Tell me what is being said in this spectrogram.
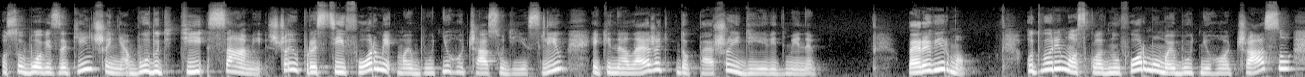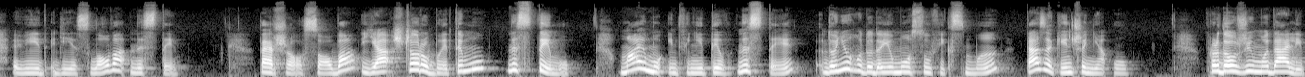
Особові закінчення будуть ті самі, що й у простій формі майбутнього часу дієслів, які належать до першої дієвідміни. Перевірмо. Утворімо складну форму майбутнього часу від дієслова нести. Перша особа я що робитиму нестиму. Маємо інфінітив нести, до нього додаємо суфікс м та закінчення у. Продовжуємо далі.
